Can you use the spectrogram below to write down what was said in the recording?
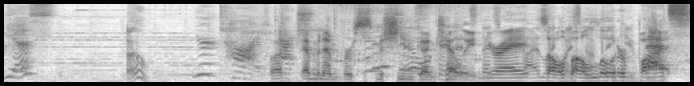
Yes, Oh. You're tied. Fuck actually. Eminem versus Machine Gun okay, Kelly. that's- that's- You're right. It's like all about loader thank you. Loaderbot. That's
